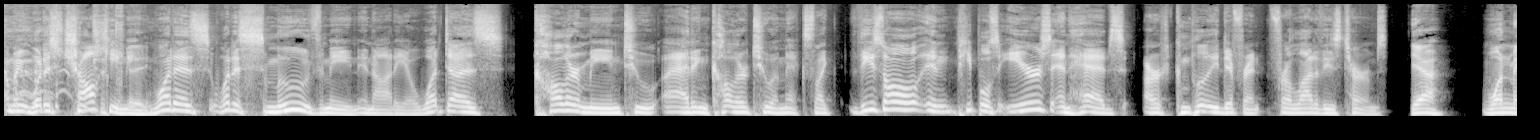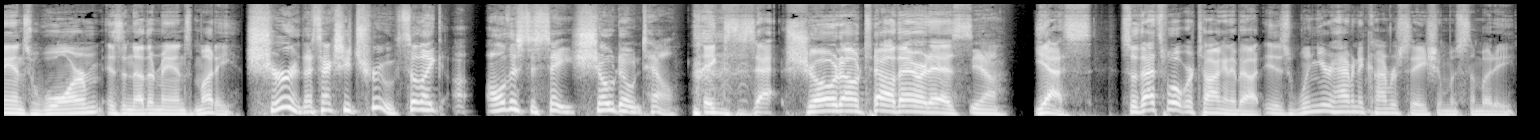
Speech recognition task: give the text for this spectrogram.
I mean, what does chalky mean? What does what does smooth mean in audio? What does color mean to adding color to a mix? Like these all in people's ears and heads are completely different for a lot of these terms. Yeah. One man's warm is another man's muddy. Sure, that's actually true. So like uh, all this to say show don't tell. exact show don't tell. There it is. Yeah. Yes. So that's what we're talking about is when you're having a conversation with somebody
